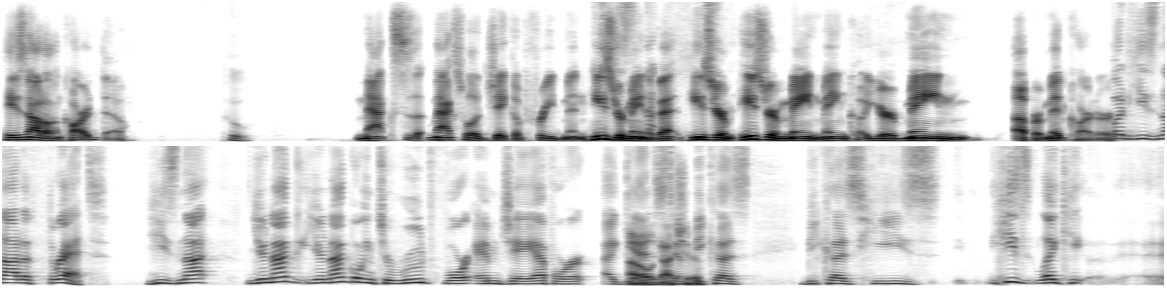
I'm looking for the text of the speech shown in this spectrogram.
He's not on the card though. who. Max Maxwell Jacob Friedman. He's your main event. He's your he's your main main your main upper mid carder. but he's not a threat. He's not. You're not. You're not going to root for MJF or against gotcha. him because because he's he's like he, uh,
